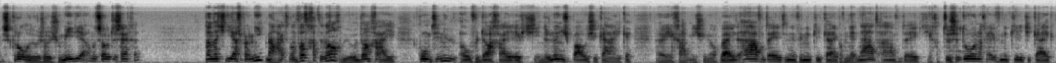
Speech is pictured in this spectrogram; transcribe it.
scrollen door social media, om het zo te zeggen dan dat je die afspraak niet maakt. Want wat gaat er dan gebeuren? Dan ga je continu overdag ga je eventjes in de lunchpauze kijken. Uh, je gaat misschien nog bij het avondeten even een keer kijken. Of net na het avondeten. Je gaat tussendoor nog even een keertje kijken.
